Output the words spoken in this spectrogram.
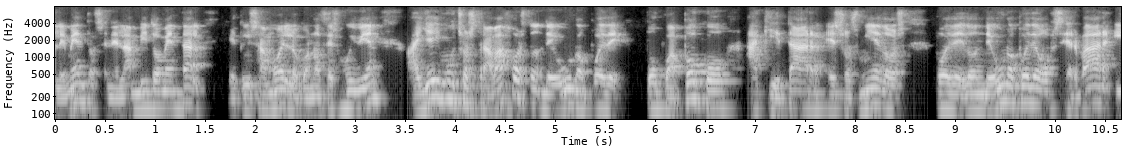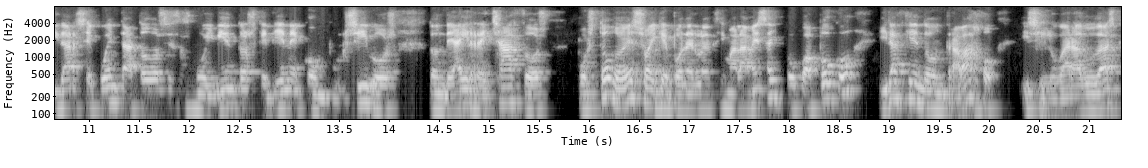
elementos. En el ámbito mental, que tú, Samuel, lo conoces muy bien, allí hay muchos trabajos donde uno puede poco a poco aquietar esos miedos, puede, donde uno puede observar y darse cuenta todos esos movimientos que tiene compulsivos, donde hay rechazos, pues todo eso hay que ponerlo encima de la mesa y poco a poco ir haciendo un trabajo. Y sin lugar a dudas,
